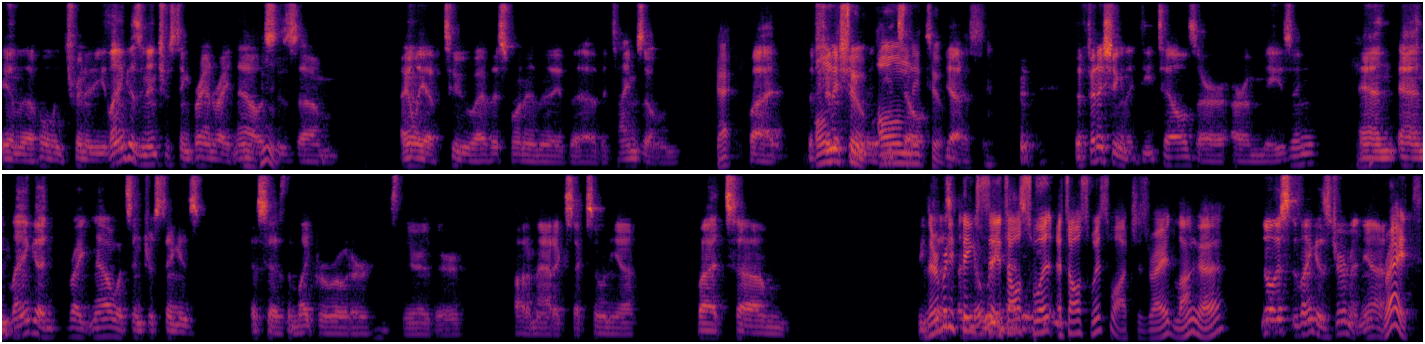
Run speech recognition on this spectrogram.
in the Holy Trinity. Lange is an interesting brand right now. This Mm-hmm. is um, I only have two. I have this one in the the, the time zone. Okay. But the Only finishing, two. the Only detail- two. Yes. the finishing and the details are are amazing. Mm-hmm. And and Lange right now, what's interesting is it says the micro rotor. It's their their automatic Saxonia, but um, because Everybody thinks it's all Swiss, it's all Swiss watches, right? Lange. No, this Lange is German. Yeah. Right.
